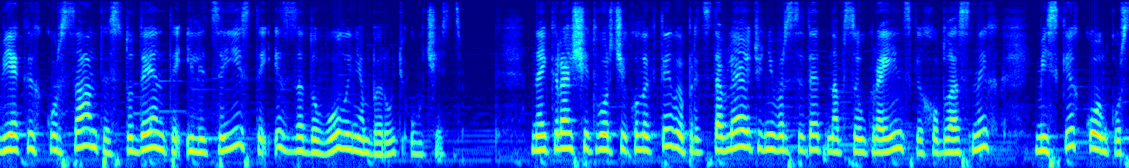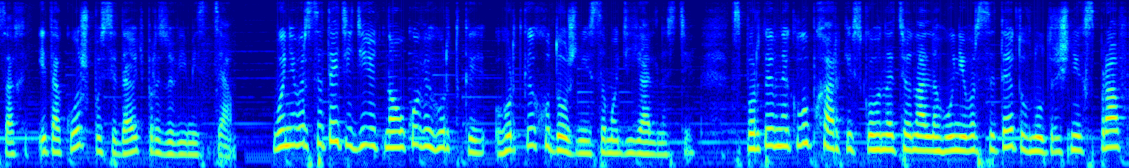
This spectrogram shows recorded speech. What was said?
в яких курсанти, студенти і ліцеїсти із задоволенням беруть участь. Найкращі творчі колективи представляють університет на всеукраїнських, обласних, міських конкурсах і також посідають призові місця. В університеті діють наукові гуртки, гуртки художньої самодіяльності. Спортивний клуб Харківського національного університету внутрішніх справ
